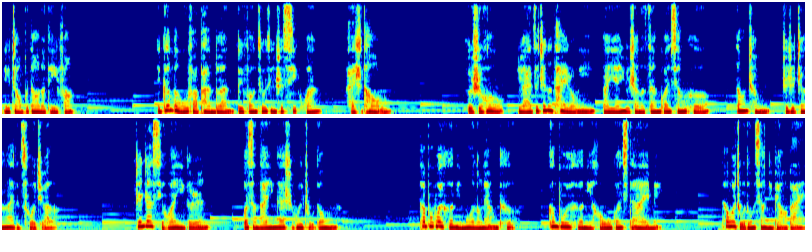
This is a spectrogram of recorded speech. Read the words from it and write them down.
你找不到的地方。你根本无法判断对方究竟是喜欢还是套路。有时候，女孩子真的太容易把言语上的三观相合当成这是真爱的错觉了。真正喜欢一个人，我想他应该是会主动的，他不会和你模棱两可，更不会和你毫无关系的暧昧，他会主动向你表白，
